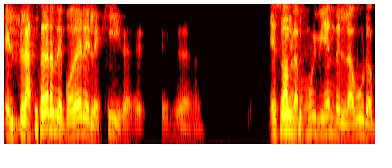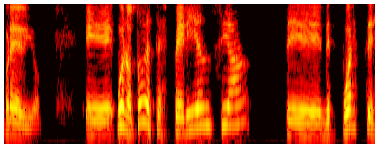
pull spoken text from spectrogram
El placer de poder elegir. Eso Sí, habla muy bien del laburo previo. Eh, bueno, toda esta experiencia te, después te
